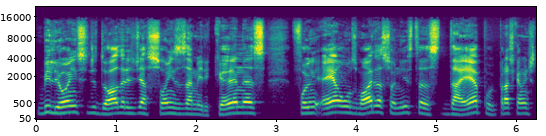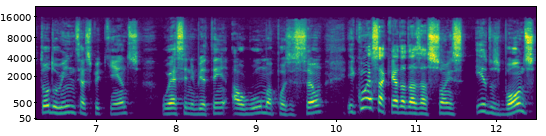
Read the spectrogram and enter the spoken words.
bilhões de dólares de ações americanas, foi, é um dos maiores acionistas da Apple, praticamente todo o índice SP500, o SNB tem alguma posição, e com essa queda das ações e dos bons,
